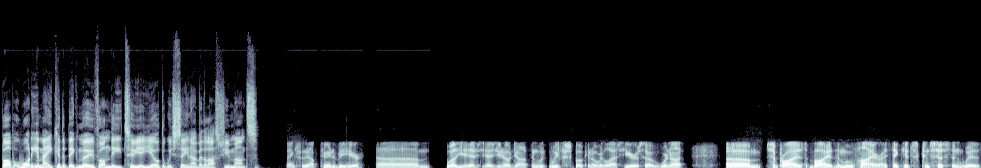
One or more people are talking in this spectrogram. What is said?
Bob, what do you make of the big move on the two year yield that we've seen over the last few months? Thanks for the opportunity to be here. Um, well, as, as you know, Jonathan, we, we've spoken over the last year or so. We're not um, surprised by the move higher. I think it's consistent with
